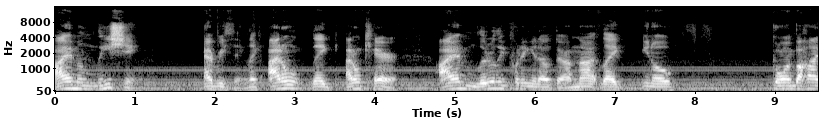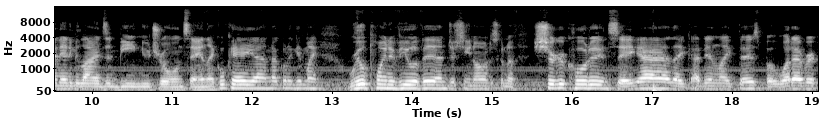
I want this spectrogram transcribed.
I am unleashing everything. Like, I don't, like, I don't care. I am literally putting it out there. I'm not, like, you know, going behind enemy lines and being neutral and saying like, okay, yeah, I'm not going to give my real point of view of it. I'm just, you know, I'm just going to sugarcoat it and say, yeah, like I didn't like this, but whatever.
